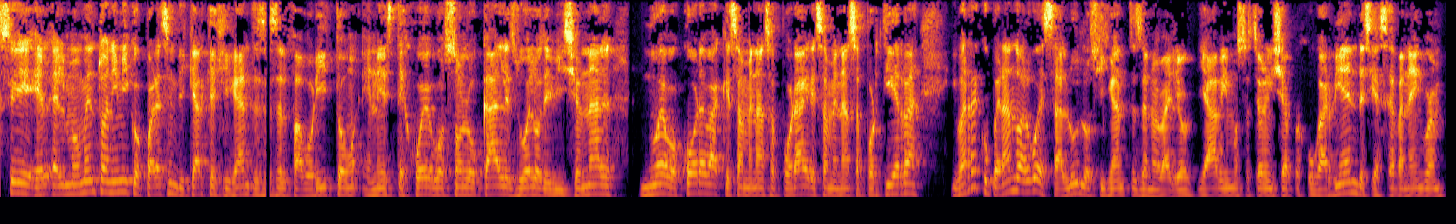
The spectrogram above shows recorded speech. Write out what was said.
Sí, el, momento anímico parece indicar que Gigantes es el favorito en este juego. Son locales, duelo divisional, nuevo coreback, es amenaza por aire, es amenaza por tierra y va recuperando algo de salud los Gigantes de Nueva York. Ya vimos a Sterling Shepard jugar bien, decía Seven Engram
